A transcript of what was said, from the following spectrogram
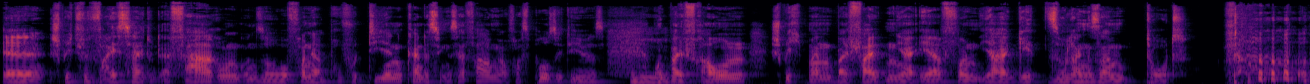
äh, spricht für Weisheit und Erfahrung und so, wovon er profitieren kann. Deswegen ist Erfahrung ja auch was Positives. Mhm. Und bei Frauen spricht man bei Falten ja eher von, ja, geht so langsam tot.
